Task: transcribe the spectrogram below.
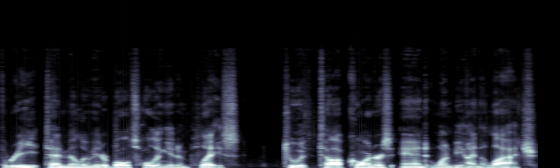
three 10mm bolts holding it in place, two at the top corners and one behind the latch.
